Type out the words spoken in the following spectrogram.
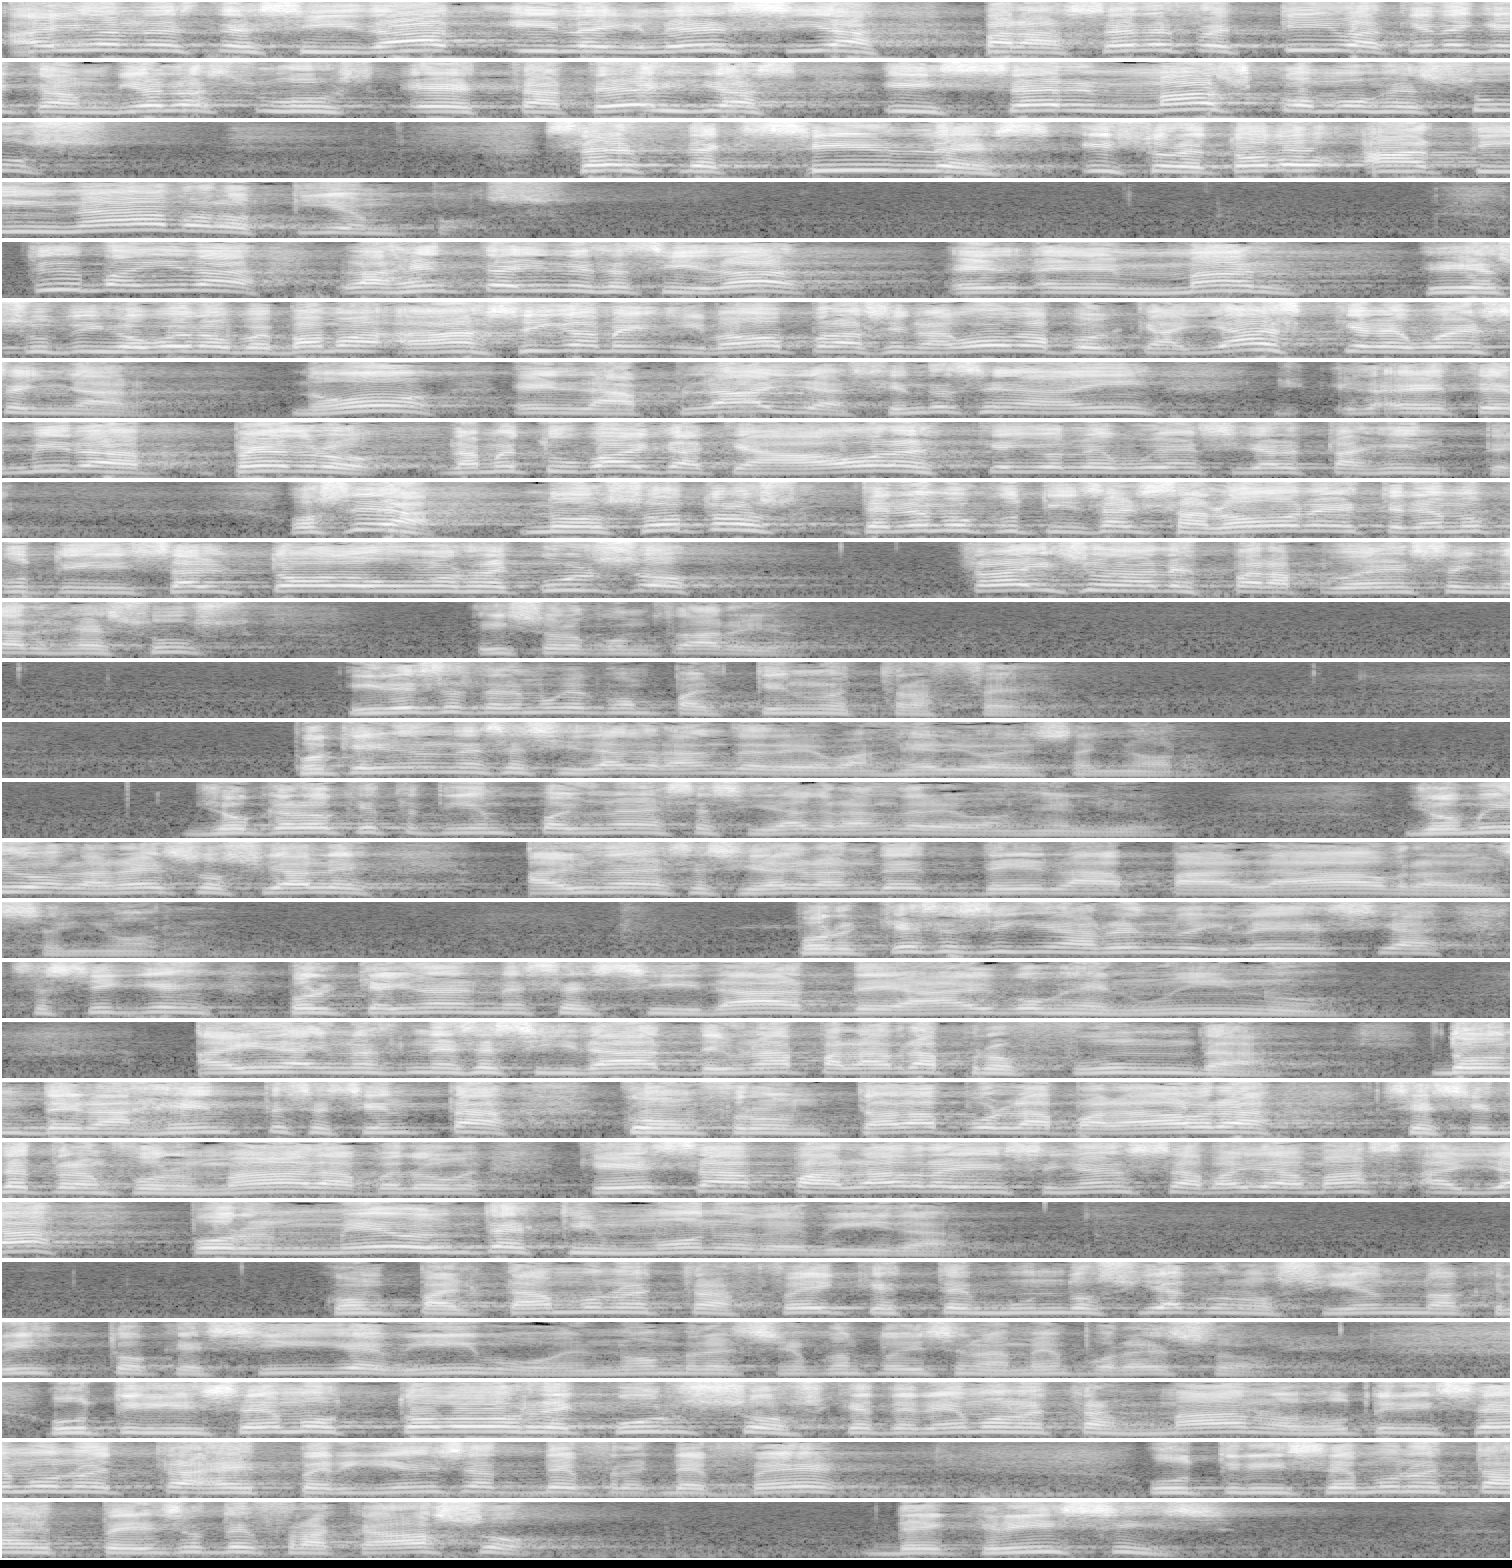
Hay una necesidad y la iglesia para ser efectiva tiene que cambiar sus estrategias y ser más como Jesús. Ser flexibles y sobre todo atinados a los tiempos. Usted imagina la gente ahí en necesidad en, el mar. Y Jesús dijo, bueno, pues vamos, a, ah, sígame y vamos por la sinagoga porque allá es que le voy a enseñar. No, en la playa, siéntense ahí. Este, mira, Pedro, dame tu barca, que ahora es que yo le voy a enseñar a esta gente. O sea, nosotros tenemos que utilizar salones, tenemos que utilizar todos unos recursos tradicionales para poder enseñar. Jesús hizo lo contrario. Iglesia, tenemos que compartir nuestra fe. Porque hay una necesidad grande del Evangelio del Señor. Yo creo que este tiempo hay una necesidad grande del Evangelio. Yo miro las redes sociales, hay una necesidad grande de la palabra del Señor. ¿Por qué se siguen abriendo iglesias? Se siguen porque hay una necesidad de algo genuino. Hay una necesidad de una palabra profunda, donde la gente se sienta confrontada por la palabra, se sienta transformada, pero que esa palabra y enseñanza vaya más allá por medio de un testimonio de vida. Compartamos nuestra fe y que este mundo siga conociendo a Cristo, que sigue vivo en nombre del Señor. ¿Cuánto dicen amén por eso? Utilicemos todos los recursos que tenemos en nuestras manos. Utilicemos nuestras experiencias de, de fe. Utilicemos nuestras experiencias de fracaso, de crisis,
